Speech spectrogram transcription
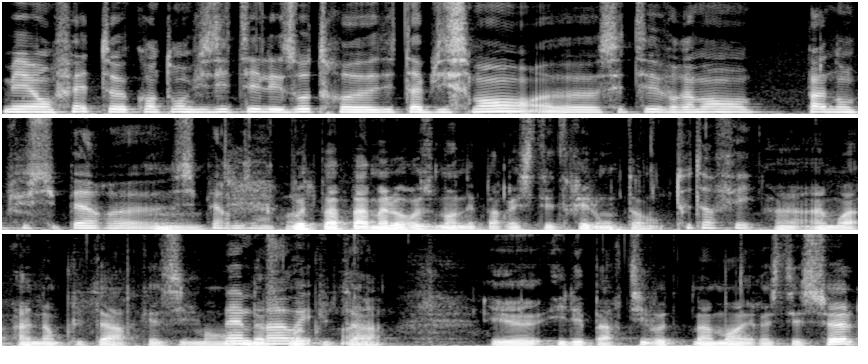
mais en fait, quand on visitait les autres euh, établissements, c'était vraiment pas non plus super, hmm. super bien. Votre papa, malheureusement, n'est pas resté très longtemps. Tout à fait. Un, mois, un an plus tard, quasiment, neuf mois plus tard. Et, il est parti, votre maman est restée seule.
